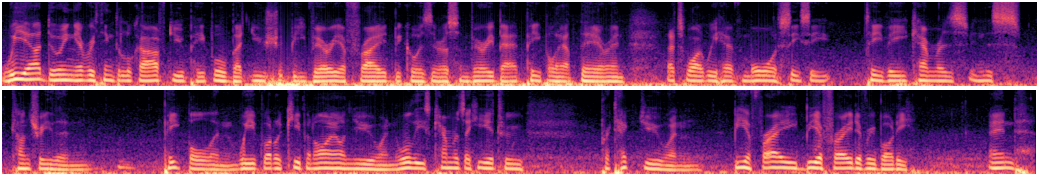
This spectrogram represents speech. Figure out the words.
we are doing everything to look after you people, but you should be very afraid because there are some very bad people out there, and that's why we have more CCTV cameras in this country than people, and we've got to keep an eye on you, and all these cameras are here to protect you, and be afraid, be afraid, everybody. And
